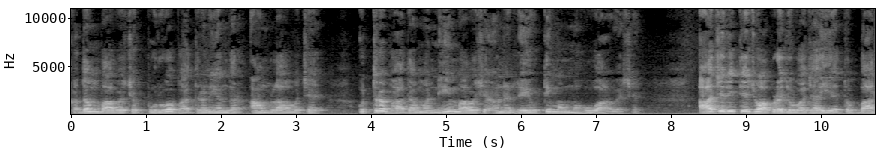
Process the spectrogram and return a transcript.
કદંબ આવે છે, પૂર્વ ભાદ્રની અંદર આંબલા આવે છે, ઉત્તર ભાદામાં નીમ આવે છે અને રેવતીમાં મહુવા આવે છે. આ જ રીતે જો આપણે જોવા જઈએ તો બાર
